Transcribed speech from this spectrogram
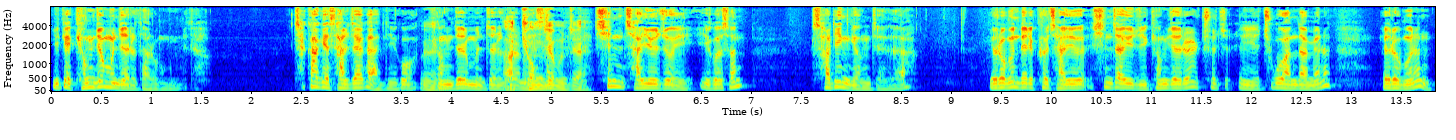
이게 경제 문제를 다루는 겁니다. 착하게 살자가 아니고 네. 경제 문제를 아, 경제 문제. 신자유주의 이것은 살인 경제다. 여러분들이 그 자유 신자유주의 경제를 추, 추구한다면은 여러분은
